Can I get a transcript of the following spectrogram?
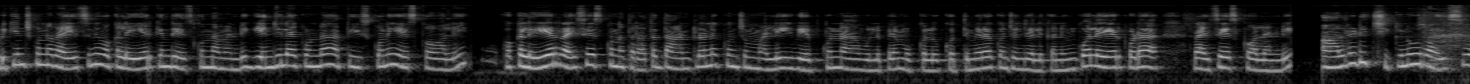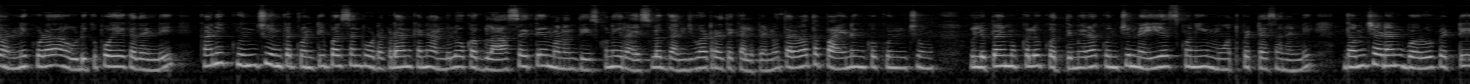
ఉడికించుకున్న రైస్ని ఒక లేయర్ కింద వేసుకుందామండి. గంజి లేకుండా తీసుకొని వేసుకోవాలి. ఒక లేయర్ రైస్ వేసుకున్న తర్వాత దాంట్లోనే కొంచెం మళ్ళీ వేపుకున్న ఉల్లిపాయ ముక్కలు కొత్తిమీర కొంచెం జల్లికని ఇంకో లేయర్ కూడా రైస్ వేసుకోవాలండి. ఆల్రెడీ చికెను రైస్ అన్నీ కూడా ఉడికిపోయాయి కదండి. కానీ కొంచెం ఇంకా ట్వంటీ పర్సెంట్ ఉడకడానికని అందులో ఒక గ్లాస్ అయితే మనం తీసుకుని రైస్లో గంజి వాటర్ అయితే కలిపాను. తర్వాత పైన ఇంకో కొంచెం ఉల్లిపాయ ముక్కలు కొత్తిమీర కొంచెం నెయ్యి వేసుకొని మూత పెట్టేశానండి. దమ్ చేయడానికి బరువు పెట్టి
